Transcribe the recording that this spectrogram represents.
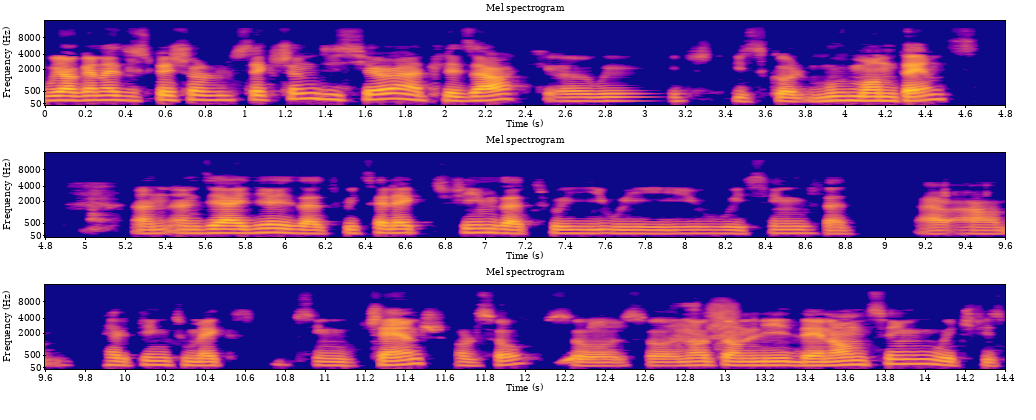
We organized a special section this year at Les Arcs, uh, which is called Move Mountains. And, and the idea is that we select films that we, we, we think that are, are helping to make things change also. So, so not only denouncing, which is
